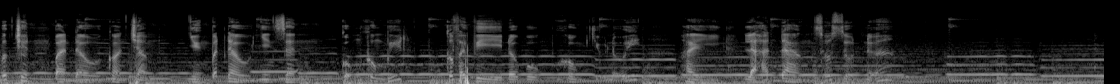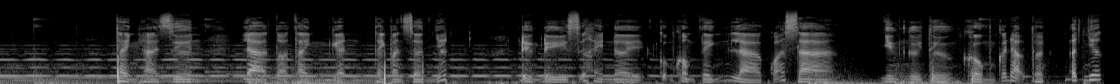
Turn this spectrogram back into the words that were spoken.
Bước chân ban đầu còn chậm, Nhưng bắt đầu nhanh dần, Cũng không biết có phải vì đau bụng không chịu nổi, Hay là hắn đang sốt ruột nữa. Thành Hà Dương là tòa thành gần thành Văn Sơn nhất. Đường đi giữa hai nơi cũng không tính là quá xa. Nhưng người thường không có đạo thuật, Ít nhất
